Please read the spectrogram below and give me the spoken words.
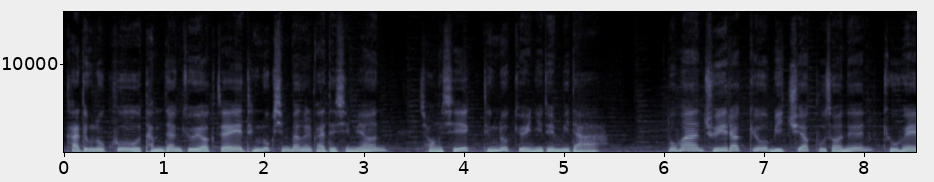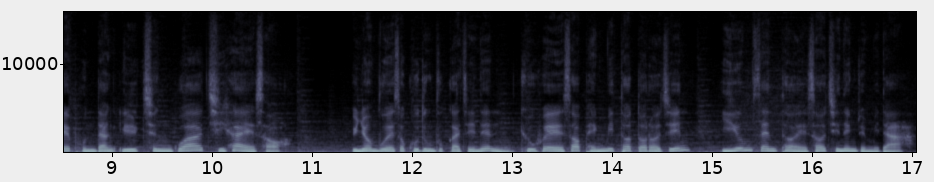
가등록 후 담당 교역자의 등록 신방을 받으시면 정식 등록 교인이 됩니다. 또한 주일학교 미취학 부서는 교회 본당 1층과 지하에서 유년부에서 고등부까지는 교회에서 100m 떨어진 이음센터에서 진행됩니다.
